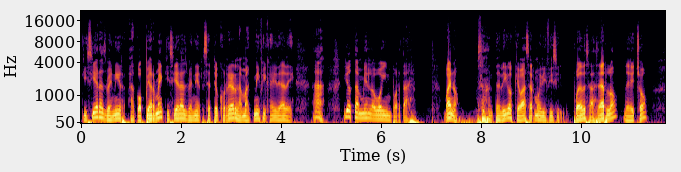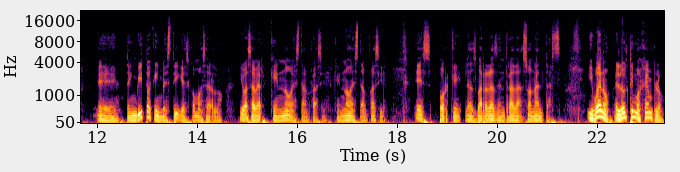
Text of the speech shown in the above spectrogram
quisieras venir a copiarme, quisieras venir, se te ocurriera la magnífica idea de, ah, yo también lo voy a importar. Bueno, te digo que va a ser muy difícil. Puedes hacerlo, de hecho, eh, te invito a que investigues cómo hacerlo y vas a ver que no es tan fácil, que no es tan fácil. Es porque las barreras de entrada son altas. Y bueno, el último ejemplo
